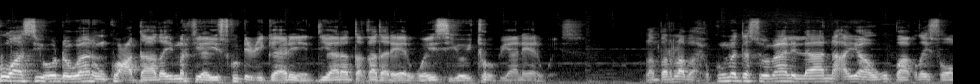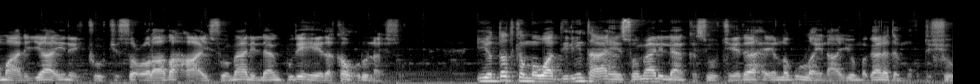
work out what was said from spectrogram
kuwaasi oo dhowaan uun ku caddaaday markii ay isku dhici gaadheen diyaaradda qatar airways iyo ethoobian airways. Lamber laba xukuumadda somalilan ayaa ugu baaqday soomaaliya inay joojiso colaadaha ay somalilan gudaheeda ka hurinayso. Iyo dadka muwaadiniinta ah ee somalilan ka soo jeeda ee lagu laynaayo magaalada muqdisho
